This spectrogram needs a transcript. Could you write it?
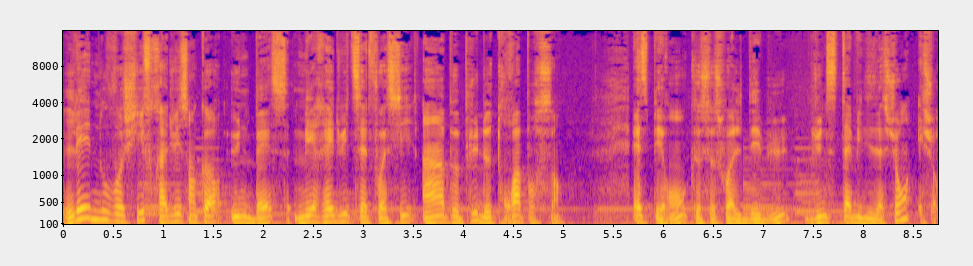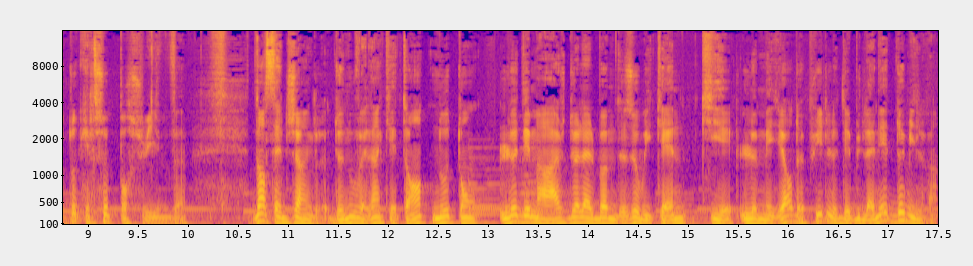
Les nouveaux chiffres traduisent encore une baisse, mais réduite cette fois-ci à un peu plus de 3%. Espérons que ce soit le début d'une stabilisation et surtout qu'elle se poursuive. Dans cette jungle de nouvelles inquiétantes, notons le démarrage de l'album de The Weeknd, qui est le meilleur depuis le début de l'année 2020.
